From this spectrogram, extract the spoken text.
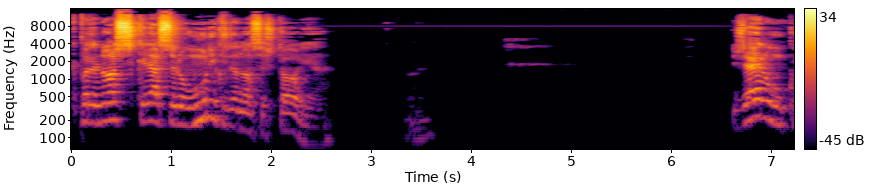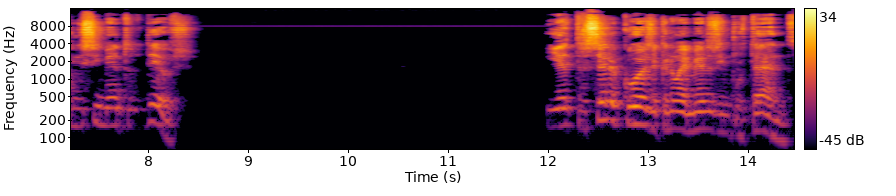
que para nós se calhar serão únicos na nossa história, já era um conhecimento de Deus. E a terceira coisa, que não é menos importante,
